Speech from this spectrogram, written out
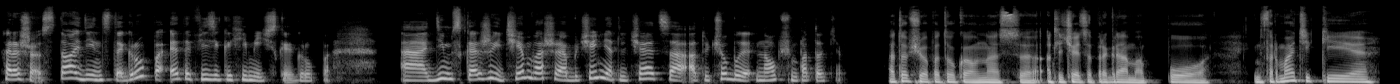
Хорошо, 111 группа — это физико-химическая группа. А, Дим, скажи, чем ваше обучение отличается от учебы на общем потоке? От общего потока у нас э, отличается программа по информатике,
